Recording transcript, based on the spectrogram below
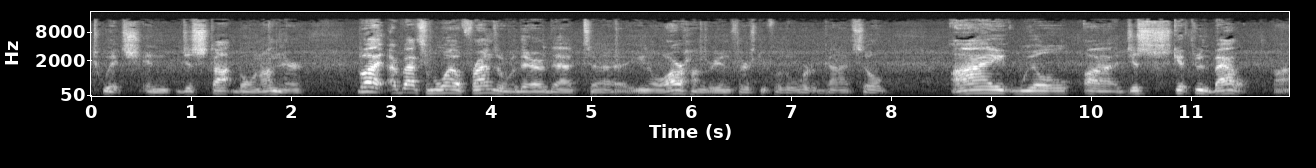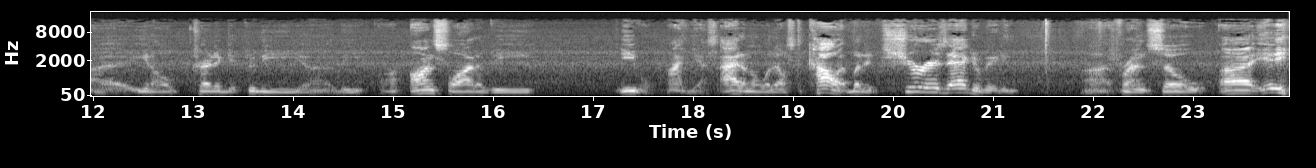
Twitch and just stopped going on there. But I've got some loyal friends over there that uh, you know are hungry and thirsty for the Word of God. So I will uh, just get through the battle. Uh, you know, try to get through the uh, the onslaught of the evil. I guess I don't know what else to call it, but it sure is aggravating uh, friends. So, uh, it,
